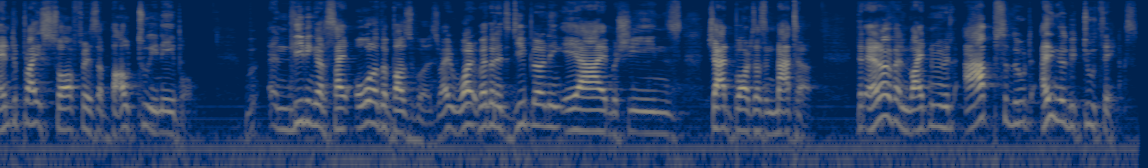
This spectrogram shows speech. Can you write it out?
enterprise software is about to enable, and leaving aside all other buzzwords, right? Wh- Whether it's deep learning, AI, machines, chatbots, doesn't matter. That era of enlightenment will absolute, I think there'll be two things.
